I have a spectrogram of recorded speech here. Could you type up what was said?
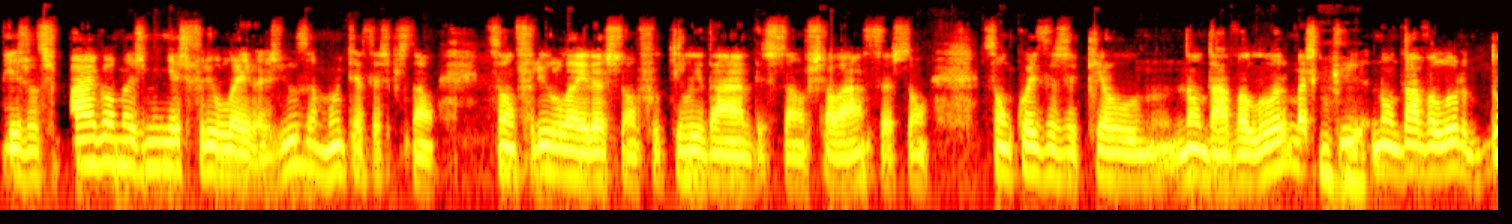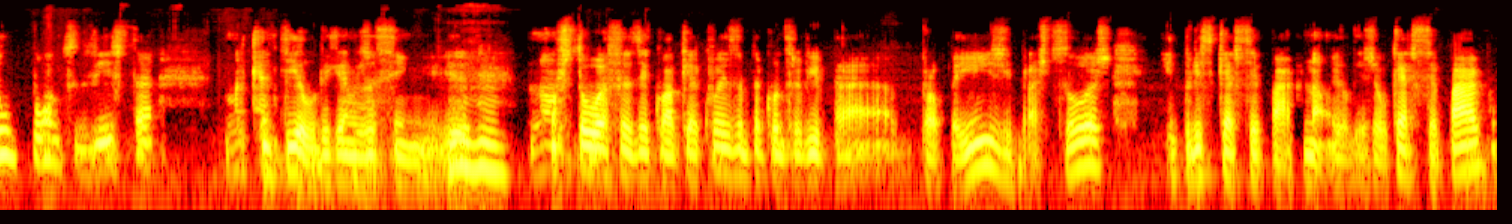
diz, vocês pagam-me as minhas frioleiras e usa muito essa expressão. São frioleiras, são futilidades, são chalaças, são, são coisas a que ele não dá valor, mas que uhum. não dá valor do ponto de vista mercantil, digamos assim. Uhum. Não estou a fazer qualquer coisa para contribuir para, para o país e para as pessoas e por isso quero ser pago. Não, ele diz: eu quero ser pago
